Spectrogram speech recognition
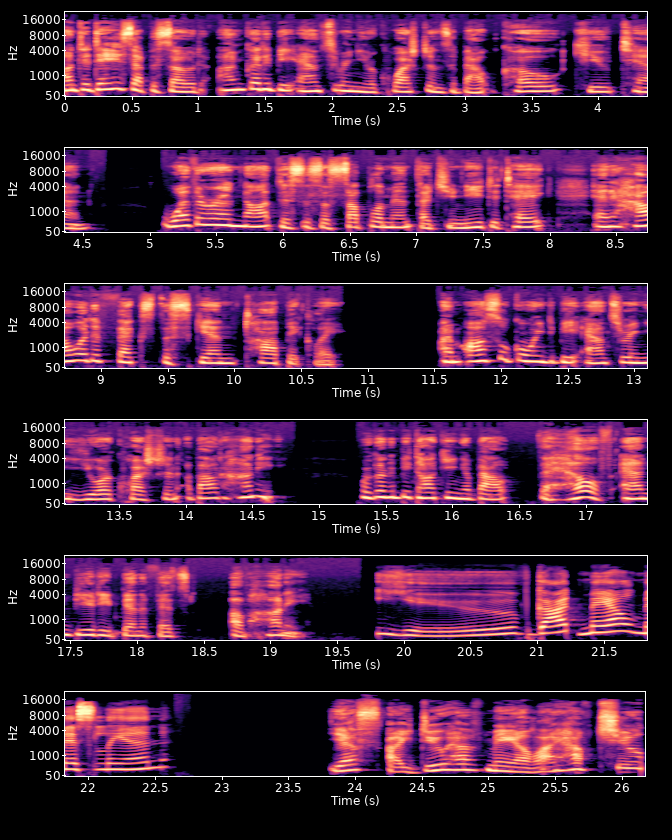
On today's episode, I'm going to be answering your questions about CoQ10, whether or not this is a supplement that you need to take, and how it affects the skin topically. I'm also going to be answering your question about honey. We're going to be talking about the health and beauty benefits of honey. You've got mail, Miss Lynn. Yes, I do have mail. I have two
